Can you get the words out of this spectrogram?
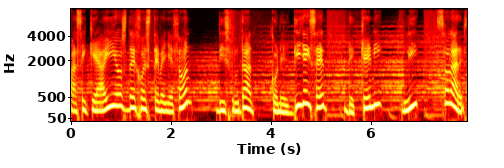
así que ahí os dejo este bellezón. Disfrutad con el DJ set de Kenny Lee Solares.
